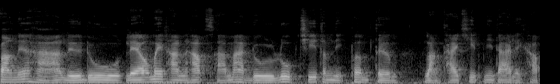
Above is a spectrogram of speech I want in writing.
ฟังเนื้อหาหรือดูแล้วไม่ทันนะครับ สามารถดูรูปชี้ตำหนิเพิ่มเติมหลังท้ายคลิปนี้ได้เลยครับ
